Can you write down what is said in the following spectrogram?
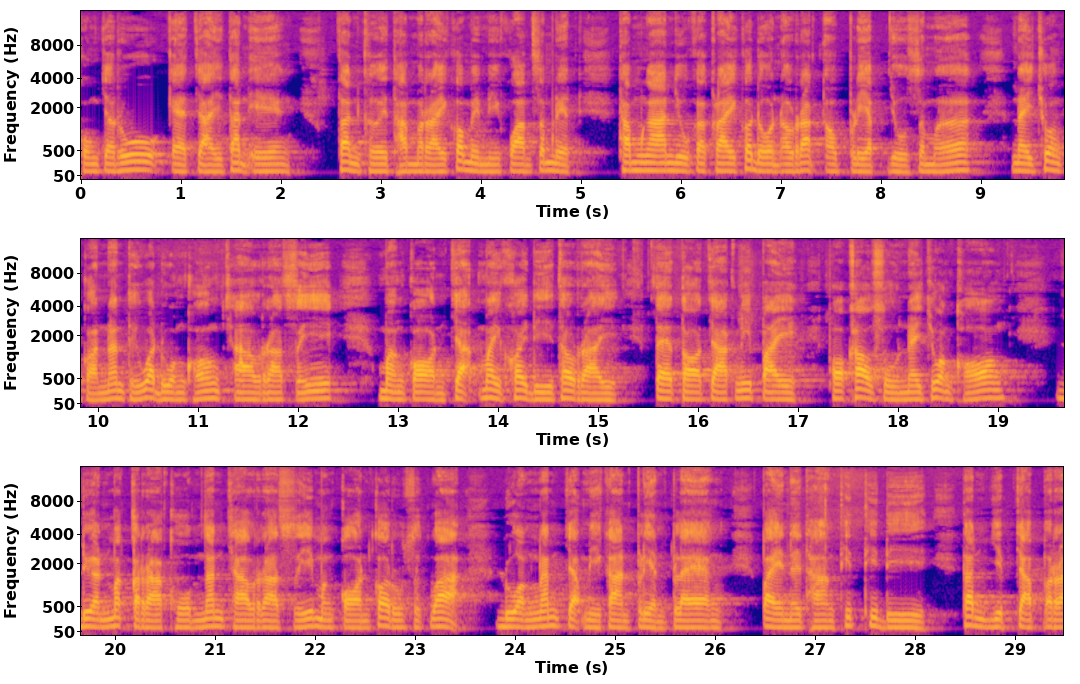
คงจะรู้แก่ใจท่านเอง ท่านเคยทำอะไรก็ไม่มีความสำเร็จทำงานอยู่กับใครก็โดนเอารัดเอาเปรียบอยู่เสมอ ในช่วงก่อนนั้นถือว่าดวงของชาวราศีมังกรจะไม่ค่อยดีเท่าไหร่ แต่ต่อจากนี้ไปพอเข้าสู่ในช่วงของ เดือนมกราคมนั้นชาวราศีมังกรก็รู้สึกว่า ดวงนั้นจะมีการเปลี่ยนแปลงไปในทางทิศที่ดี ท่านหยิบจับอะไร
